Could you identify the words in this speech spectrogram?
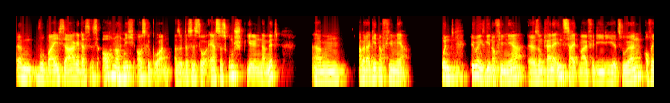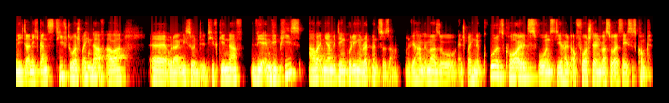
ähm, wobei ich sage, das ist auch noch nicht ausgegoren. Also das ist so erstes Rumspielen damit. Ähm, aber da geht noch viel mehr. Und übrigens geht noch viel mehr, äh, so ein kleiner Insight mal für die, die hier zuhören, auch wenn ich da nicht ganz tief drüber sprechen darf, aber äh, oder nicht so tief gehen darf. Wir MVPs arbeiten ja mit den Kollegen in Redmond zusammen. Und wir haben immer so entsprechende Kurs-Calls, wo uns die halt auch vorstellen, was so als nächstes kommt.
